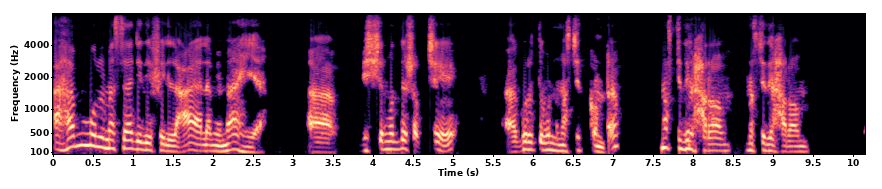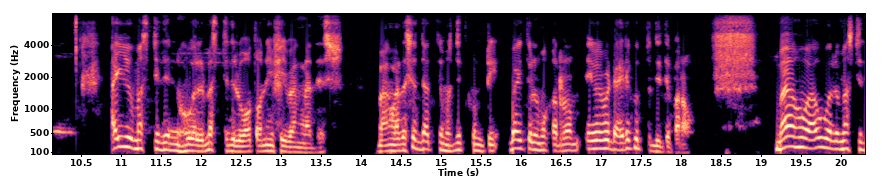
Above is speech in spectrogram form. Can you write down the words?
আহাম্মুল মাসাজিদি ফিল আলামি মাহিয়া বিশ্বের মধ্যে সবচেয়ে গুরুত্বপূর্ণ মসজিদ কোনটা? মসজিদুল হারাম মসজিদুল হারাম। আইয়ু মসজিদিন হুয়াল মসজিদুল ওয়াতনি ফি বাংলাদেশ? বাংলাদেশের জাতীয় মসজিদ কোনটি? বাইতুল মুকাররম। এভাবে ডাইরেক্ট উত্তর দিতে পারো। মা হুয়া আউয়ালু মসজিদ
